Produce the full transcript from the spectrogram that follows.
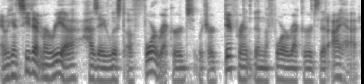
And we can see that Maria has a list of four records, which are different than the four records that I had.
